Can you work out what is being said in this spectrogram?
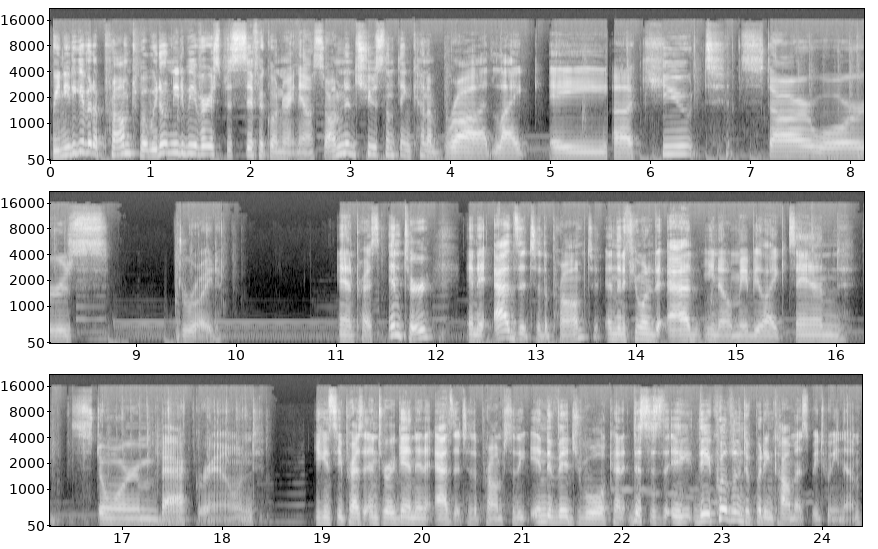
We need to give it a prompt, but we don't need to be a very specific one right now. So I'm going to choose something kind of broad, like a, a cute Star Wars droid and press enter and it adds it to the prompt. And then if you wanted to add, you know, maybe like sandstorm background, you can see press enter again and it adds it to the prompt. So the individual kind of, this is the, the equivalent of putting comments between them.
